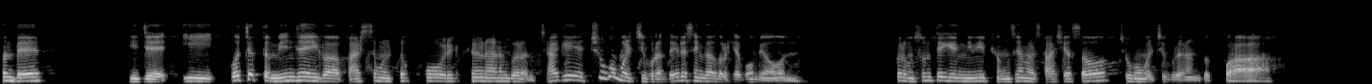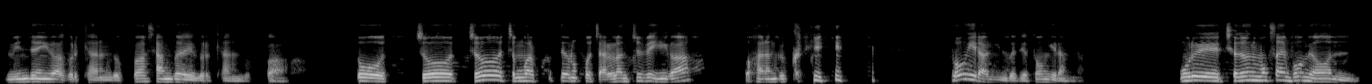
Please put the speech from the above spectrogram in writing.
근데 이제 이 어쨌든 민정이가 말씀을 듣고 이렇게 표현하는 거는 자기의 죽음을 지불한다 이런 생각을 해보면 그럼 손태경 님이 평생을 사셔서 죽음을 지불하는 것과 민정이가 그렇게 하는 것과 상도이 그렇게 하는 것과 또 저저 정말 콧 떼놓고 잘난 주백이가 또 하는 것과 동일한 거죠 동일한 거. 우리 최정 목사님 보면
